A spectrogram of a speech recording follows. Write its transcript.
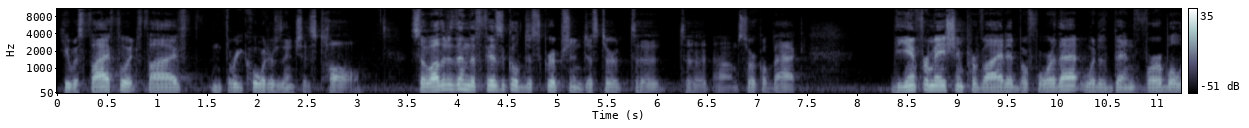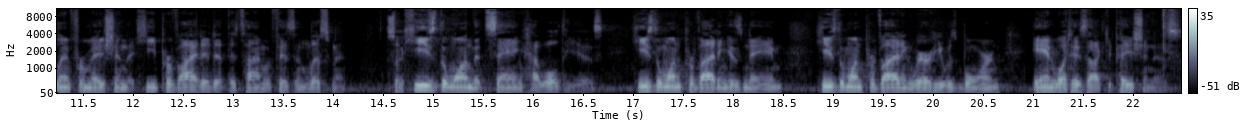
He was five foot five and three quarters inches tall. So, other than the physical description, just to, to, to um, circle back, the information provided before that would have been verbal information that he provided at the time of his enlistment. So he's the one that's saying how old he is. He's the one providing his name. He's the one providing where he was born and what his occupation is.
